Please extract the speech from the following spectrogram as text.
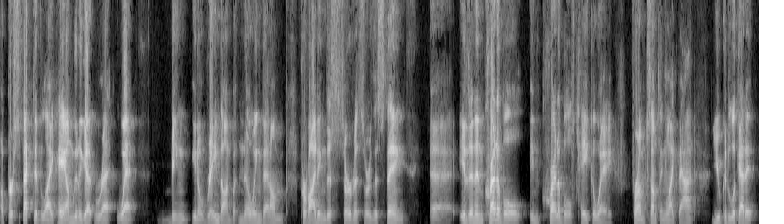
A perspective like, hey, I'm going to get wet, being you know rained on but knowing that i'm providing this service or this thing uh, is an incredible incredible takeaway from something like that you could look at it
